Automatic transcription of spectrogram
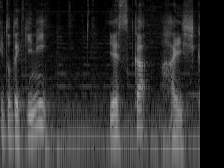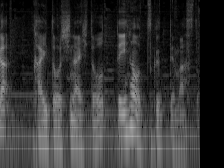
意図的にイエスかハイしか回答しない人っていうのを作ってますと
